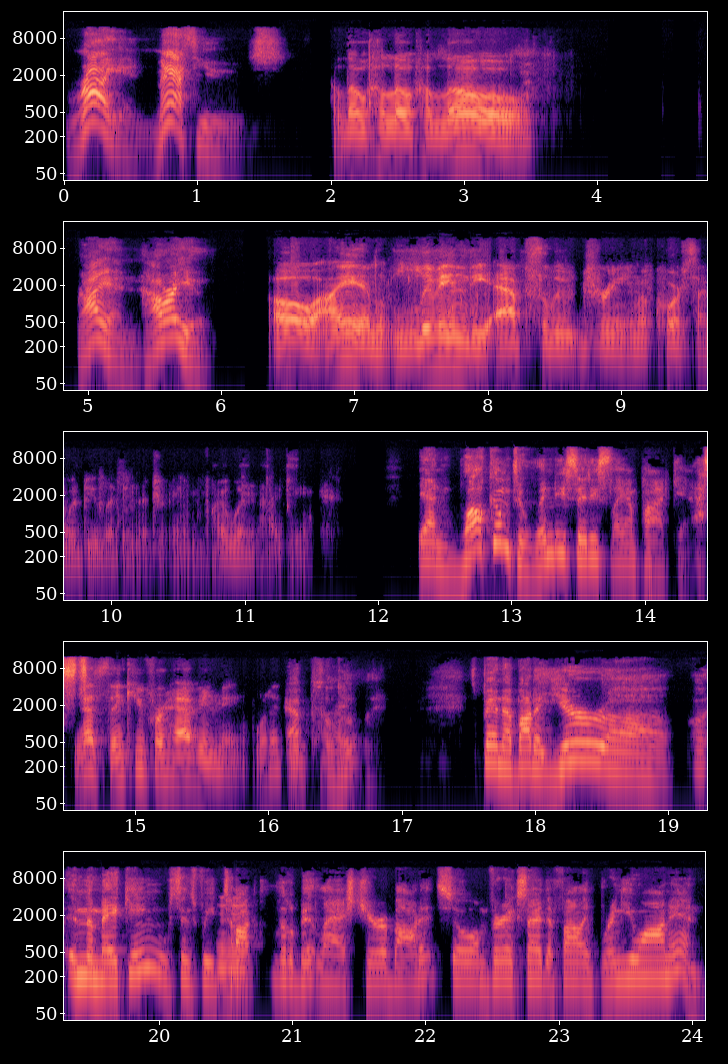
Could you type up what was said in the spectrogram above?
Ryan Matthews. Hello, hello, hello. Ryan, how are you? Oh, I am living the absolute dream. Of course, I would be living the dream. Why wouldn't I be? Yeah, and welcome to Windy City Slam Podcast. Yes, thank you for having me. What a good Absolutely. Time. It's been about a year uh, in the making since we mm-hmm. talked a little bit last year about it. So I'm very excited to finally bring you on in.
